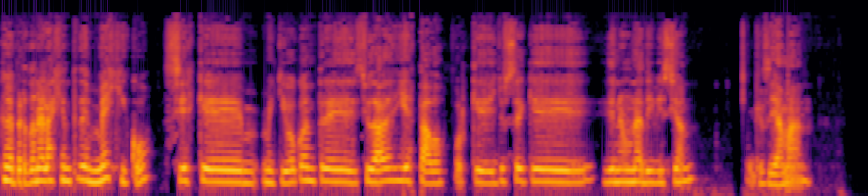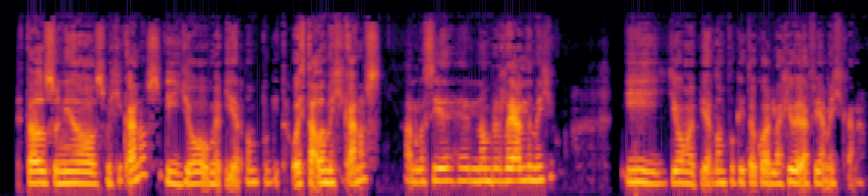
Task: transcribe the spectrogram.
Que me perdone la gente de México si es que me equivoco entre ciudades y estados, porque yo sé que tienen una división que se llaman Estados Unidos mexicanos y yo me pierdo un poquito, o Estados mexicanos, algo así es el nombre real de México, y yo me pierdo un poquito con la geografía mexicana.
